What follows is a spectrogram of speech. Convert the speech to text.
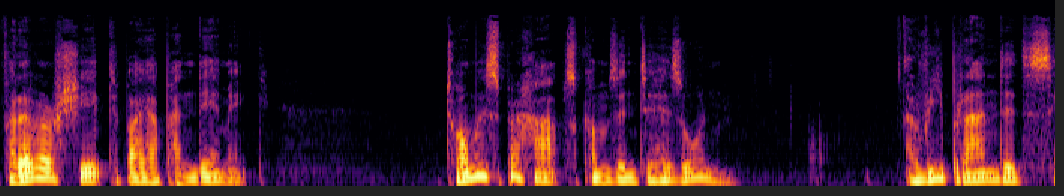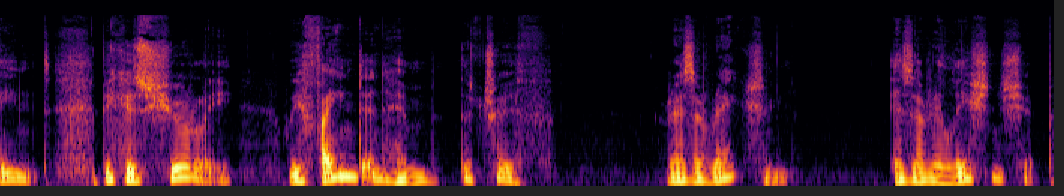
forever shaped by a pandemic, Thomas perhaps comes into his own a rebranded saint, because surely we find in him the truth. Resurrection is a relationship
